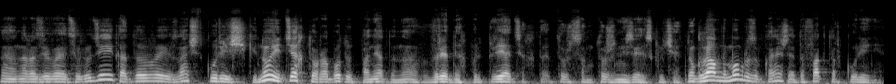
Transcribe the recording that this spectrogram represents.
она развивается у людей, которые, значит, курильщики. Ну и тех, кто работают, понятно, на вредных предприятиях, это тоже, самое, тоже нельзя исключать. Но главным образом, конечно, это фактор курения.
